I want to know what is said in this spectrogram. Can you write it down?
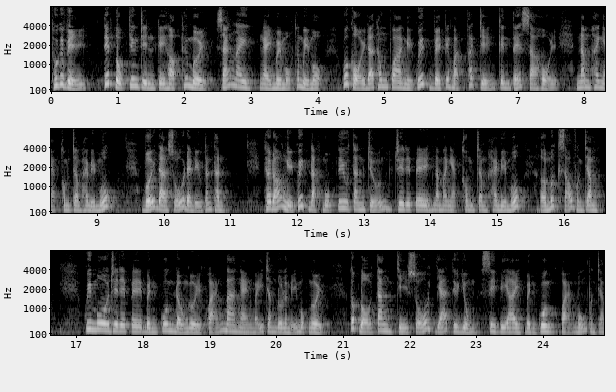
Thưa quý vị, tiếp tục chương trình kỳ họp thứ 10, sáng nay ngày 11 tháng 11, Quốc hội đã thông qua nghị quyết về kế hoạch phát triển kinh tế xã hội năm 2021 với đa số đại biểu tán thành. Theo đó, nghị quyết đặt mục tiêu tăng trưởng GDP năm 2021 ở mức 6%. Quy mô GDP bình quân đầu người khoảng 3.700 đô la Mỹ một người, tốc độ tăng chỉ số giá tiêu dùng CPI bình quân khoảng 4%.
